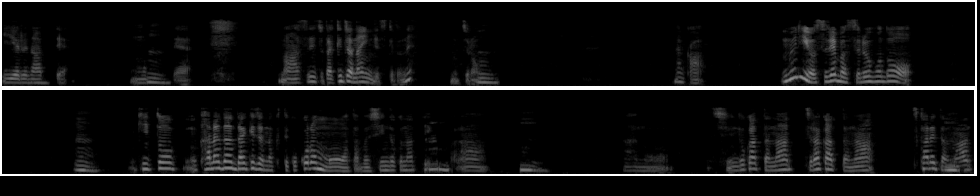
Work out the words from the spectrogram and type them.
言えるなって思って、まあアスリートだけじゃないんですけどね。もちろん。うん。なんか、無理をすればするほど、うん。きっと体だけじゃなくて心も多分しんどくなっていくから、うん。あの、しんどかったな、辛かったな、疲れたなっ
